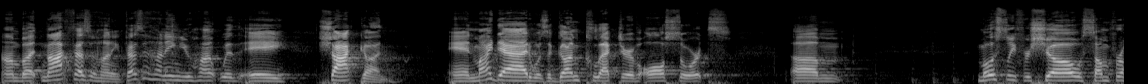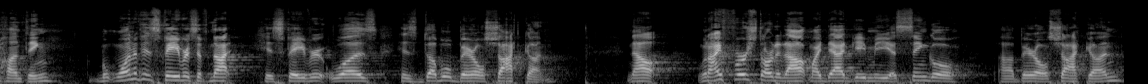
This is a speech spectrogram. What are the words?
um, but not pheasant hunting. Pheasant hunting, you hunt with a shotgun. And my dad was a gun collector of all sorts, um, mostly for show, some for hunting. But one of his favorites, if not his favorite, was his double barrel shotgun. Now, when I first started out, my dad gave me a single uh, barrel shotgun,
